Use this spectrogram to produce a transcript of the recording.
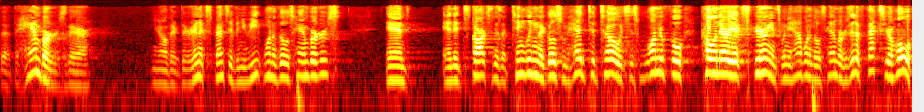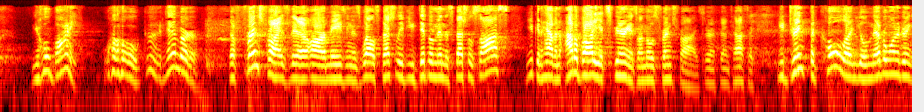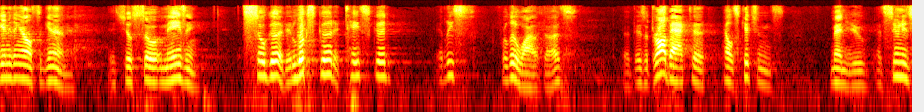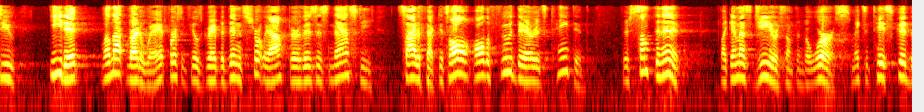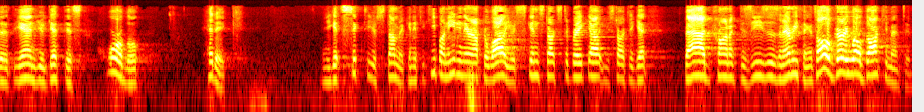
the the hamburgers there, you know, they're they're inexpensive, and you eat one of those hamburgers, and and it starts. There's a tingling that goes from head to toe. It's this wonderful culinary experience when you have one of those hamburgers. It affects your whole your whole body. Whoa, good hamburger. The French fries there are amazing as well, especially if you dip them in the special sauce. You can have an out-of-body experience on those French fries. They're fantastic. You drink the cola and you'll never want to drink anything else again. It's just so amazing. It's so good. It looks good. It tastes good. At least for a little while it does. But There's a drawback to Hell's Kitchen's menu. As soon as you eat it, well, not right away. At first it feels great, but then shortly after, there's this nasty side effect. It's all, all the food there is tainted. There's something in it, like MSG or something, but worse. Makes it taste good, but at the end you get this horrible headache. And you get sick to your stomach. And if you keep on eating there after a while, your skin starts to break out. You start to get bad chronic diseases and everything. It's all very well documented,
